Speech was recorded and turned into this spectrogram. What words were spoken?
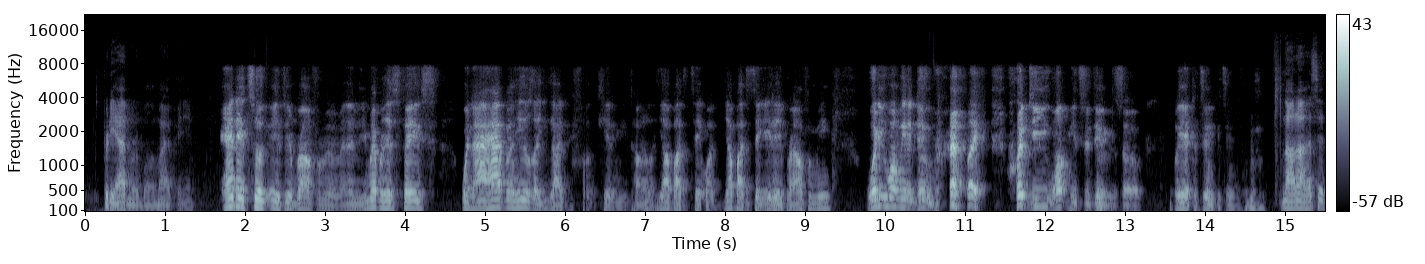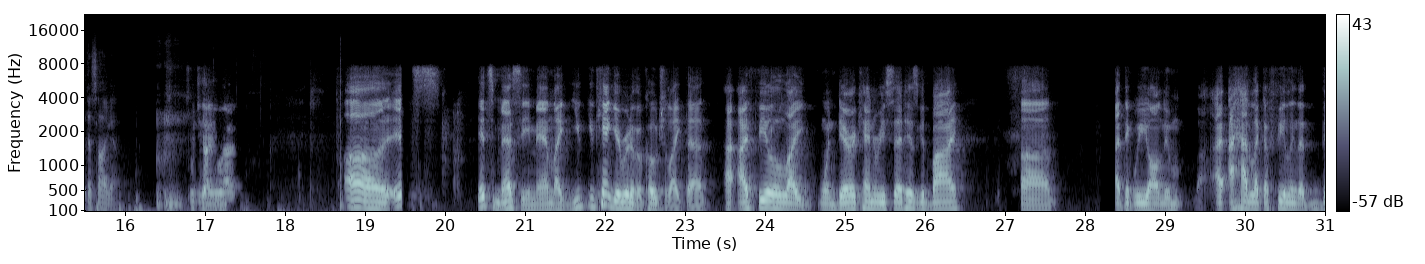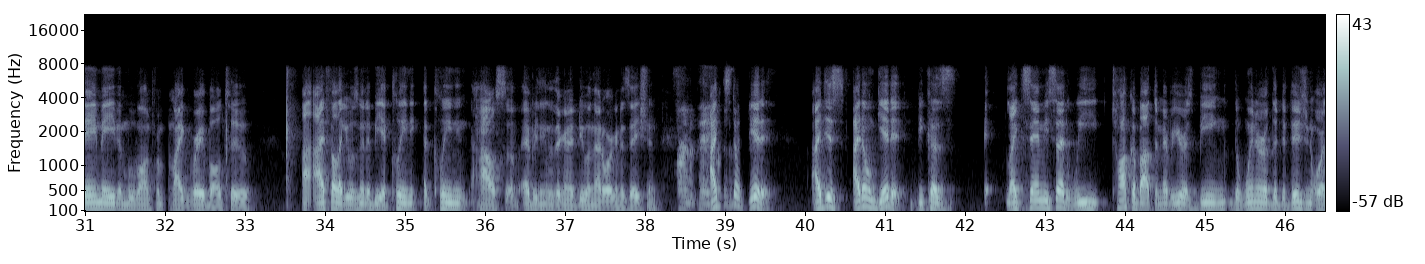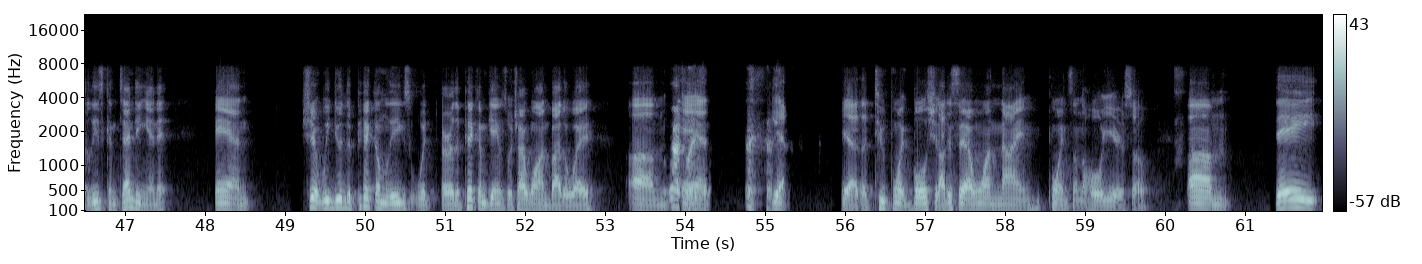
it's pretty admirable in my opinion. And they took AJ Brown from him. And you remember his face when that happened? He was like, "You gotta be fucking kidding me, dog! Like, y'all about to take my y'all about to take AJ Brown from me? What do you want me to do, like, what do you want me to do?" So, but yeah, continue, continue. No, no, that's it. That's all I got. what you got here? Rod? Uh, it's it's messy, man. Like you you can't get rid of a coach like that. I, I feel like when Derrick Henry said his goodbye, uh, I think we all knew. I, I had like a feeling that they may even move on from Mike Vrabel too. I, I felt like it was going to be a clean a clean house of everything that they're going to do in that organization. Turn the page. I just don't get it. I just I don't get it because like Sammy said, we talk about them every year as being the winner of the division or at least contending in it. And shit, we do the pick'em leagues with or the pick'em games, which I won by the way. Um and yeah, yeah, the two point bullshit. I'll just say I won nine points on the whole year. So um they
